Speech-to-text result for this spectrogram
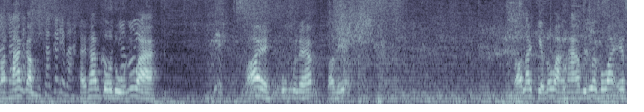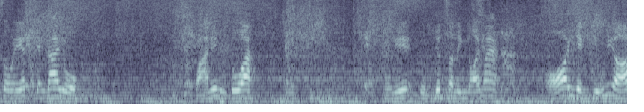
มาทะกับไททันตัวดูนี่หว่าไปพุ่งไปเลยครับ ตอนนี้ เราไล่เก็บระหว่างทางไปด้วยเพราะว่า SOS ยังได้อยู่ ขวานี่หนึ่งตัว ตรงนี้จุดยึดสลิงน้อยมาก อ๋อเด็กผิวนี่เหรอ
